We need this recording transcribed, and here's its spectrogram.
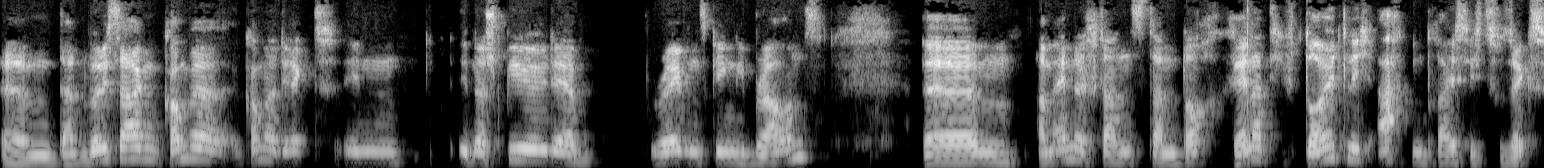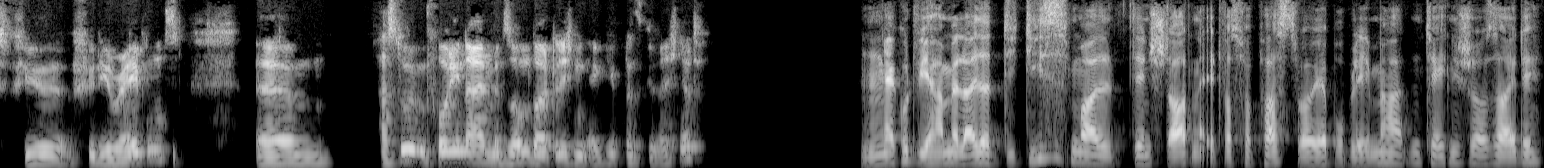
Ähm, dann würde ich sagen, kommen wir, kommen wir direkt in, in das Spiel der Ravens gegen die Browns. Ähm, am Ende stand es dann doch relativ deutlich 38 zu 6 für, für die Ravens. Ähm, hast du im Vorhinein mit so einem deutlichen Ergebnis gerechnet? Na gut, wir haben ja leider dieses Mal den Starten etwas verpasst, weil wir Probleme hatten technischer Seite.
